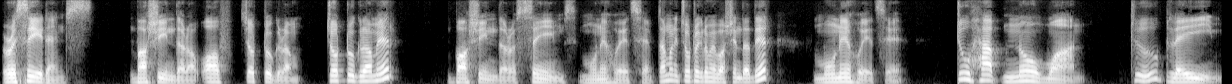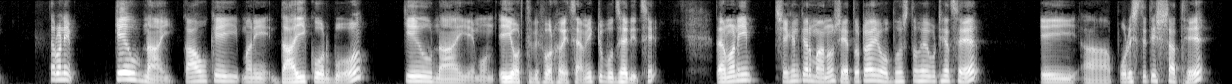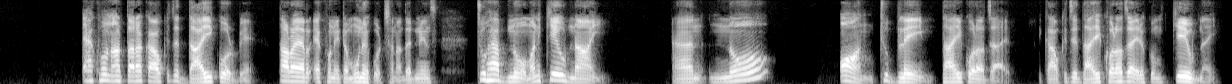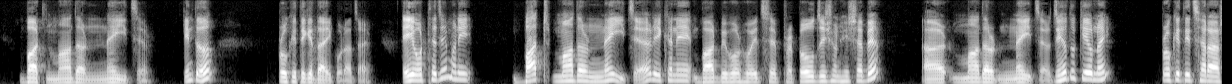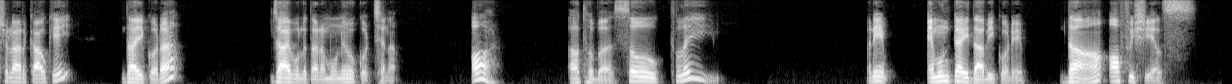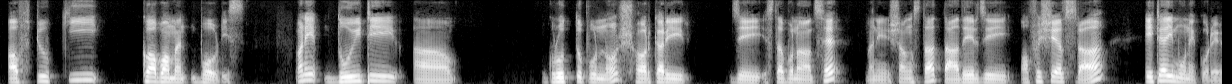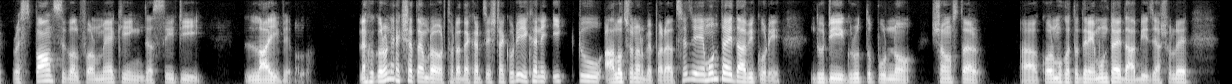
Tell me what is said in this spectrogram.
রেসিডেন্টস বাসিন্দারা অফ চট্টগ্রাম। চট্টগ্রামের বাসিন্দারা সেমস মনে হয়েছে। তার মানে চট্টগ্রামের বাসিন্দাদের মনে হয়েছে। To have no one to blame তার মানে কেউ নাই, কাউকেই মানে দায়ী করব, কেউ নাই এমন। এই অর্থে ব্যবহার হয়েছে। আমি একটু বুঝাই দিচ্ছি। তার মানে সেখানকার মানুষ এতটাই অভ্যস্ত হয়ে উঠেছে এই পরিস্থিতির সাথে, এখন আর তারা কাউকে যে দায়ী করবে, তারা আর এখন এটা মনে করছে না। That means to have no মানে কেউ নাই। And no one to blame দায়ী করা যায়। কাউকে যে দায়ী করা যায় এরকম কেউ নাই। বাট মাদার নেচার কিন্তু প্রকৃতিকে দায়ী করা যায়। এই অর্থে যে মানে বাট মাদার নেচার এখানে বাট ব্যবহার হয়েছে প্রেপোজিশন হিসাবে, আর মাদার নেচার যেহেতু কেউ নাই, প্রকৃতি ছাড়া আসলে আর কাউকেই দায়ী করা যায় বলে তারা মনেও করছে না। অর অথবা সো ক্লেম মানে এমনটাই দাবি করে the officials of two key government bodies মানে দুইটি গুরুত্বপূর্ণ সরকারি যে স্থাপনা আছে মানে সংস্থা, তাদের যে অফিসিয়ালসরা এটাই মনে করে responsible for making the city liveable করুন, একসাথে আমরা অর্থটা দেখার চেষ্টা করি। এখানে একটু আলোচনার ব্যাপার আছে যে এমনটাই দাবি করে দুটি গুরুত্বপূর্ণ সংস্থার কর্মকর্তাদের এমনটাই দাবি যে আসলে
